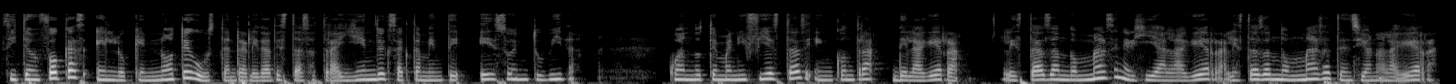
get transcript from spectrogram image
Si te enfocas en lo que no te gusta, en realidad estás atrayendo exactamente eso en tu vida. Cuando te manifiestas en contra de la guerra, le estás dando más energía a la guerra, le estás dando más atención a la guerra.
